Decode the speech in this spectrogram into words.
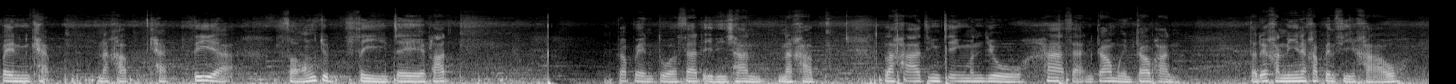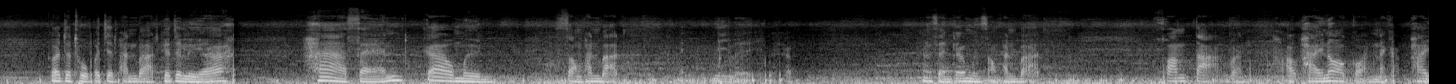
เป็นแคปนะครับแคปเตี้ย 2.4J Plus ก็เป็นตัว Z Edition นะครับ ราคาจริง ๆ มันอยู่ 599,000 แต่ด้วยคันนี้นะครับเป็นสีขาว ก็จะถูกไป 7,000 บาทก็จะเหลือ 592,000 บาท นี่เลยนะครับ 592,000 บาท ความต่างก่อน เอาภายนอกก่อนนะครับ ภาย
